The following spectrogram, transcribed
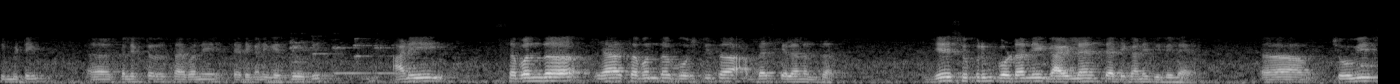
ती मिटिंग कलेक्टर साहेबांनी त्या ठिकाणी घेतली होती. आणि संबंध ह्या संबंध गोष्टीचा अभ्यास केल्यानंतर जे सुप्रीम कोर्टाने गाईडलाईन्स त्या ठिकाणी दिलेले आहेत चोवीस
